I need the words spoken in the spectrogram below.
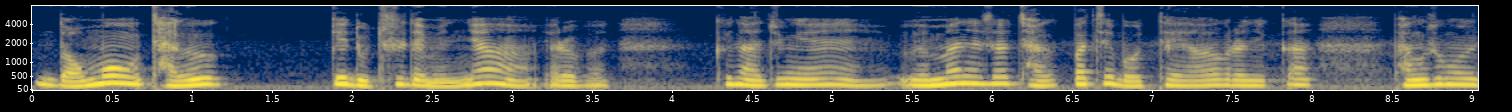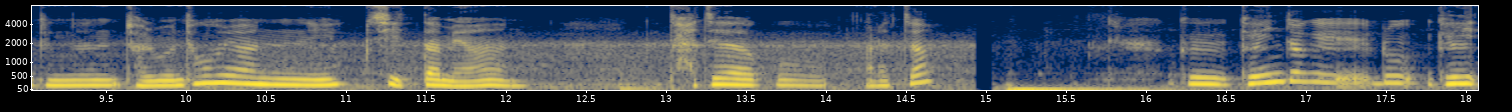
너무 자극에 노출되면요, 여러분. 그 나중에 웬만해서 자극받지 못해요. 그러니까 방송을 듣는 젊은 청소년이 혹시 있다면 자제하고 알았죠? 그 개인적으로 개,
